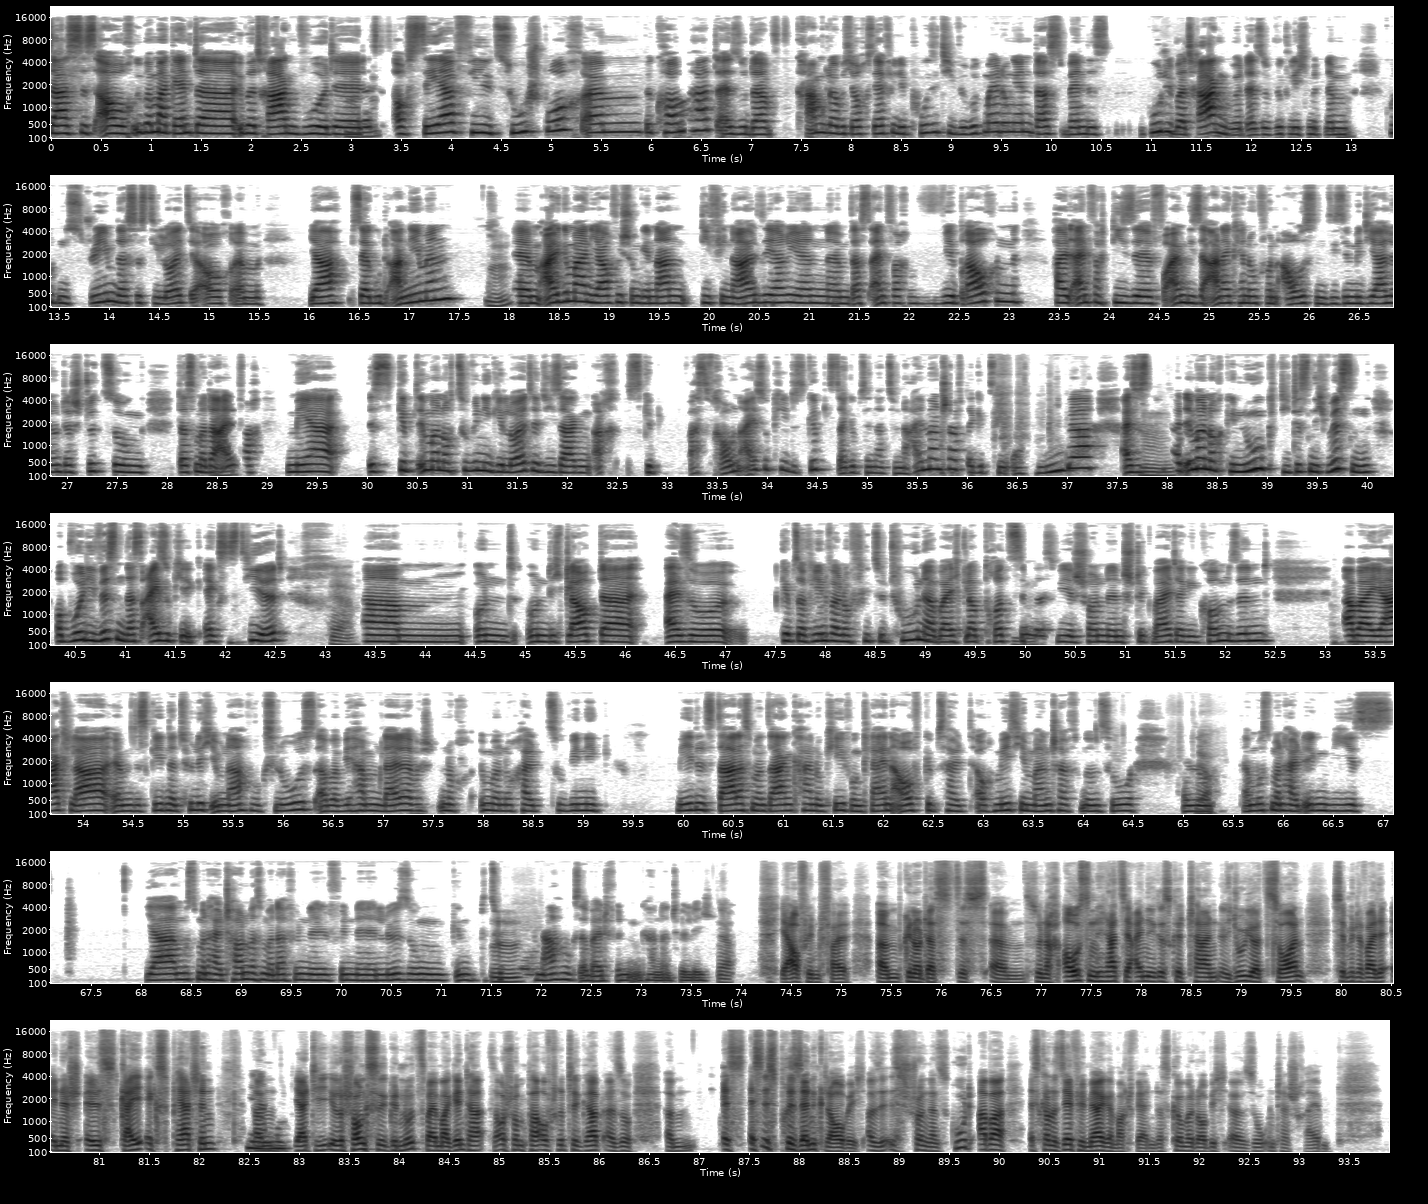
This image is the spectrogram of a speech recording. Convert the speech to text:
dass es auch über Magenta übertragen wurde, mhm. dass es auch sehr viel Zuspruch ähm, bekommen hat. Also da kamen, glaube ich, auch sehr viele positive Rückmeldungen, dass wenn das gut übertragen wird, also wirklich mit einem mhm. guten Stream, dass es die Leute auch ähm, ja sehr gut annehmen. Mhm. Ähm, allgemein, ja auch wie schon genannt, die Finalserien, ähm, dass einfach wir brauchen halt einfach diese, vor allem diese Anerkennung von außen, diese mediale Unterstützung, dass man da mhm. einfach mehr es gibt immer noch zu wenige Leute, die sagen, ach, es gibt was, Frauen-Eishockey, das gibt's, da gibt's eine Nationalmannschaft, da gibt's eine Liga. Also es mhm. gibt halt immer noch genug, die das nicht wissen, obwohl die wissen, dass Eishockey existiert. Ja. Ähm, und, und ich glaube, da, also gibt's auf jeden Fall noch viel zu tun, aber ich glaube trotzdem, mhm. dass wir schon ein Stück weiter gekommen sind. Aber ja, klar, ähm, das geht natürlich im Nachwuchs los, aber wir haben leider noch immer noch halt zu wenig Mädels da, dass man sagen kann, okay, von klein auf gibt es halt auch Mädchenmannschaften und so. Also ja. da muss man halt irgendwie, ja, muss man halt schauen, was man da für eine, für eine Lösung in Bezug mhm. auf Nachwuchsarbeit finden kann, natürlich. Ja. Ja, auf jeden Fall. Ähm, genau, das, das ähm, so nach außen hin hat sie einiges getan. Äh, Julia Zorn ist ja mittlerweile NHL Sky-Expertin. Ja. Ähm, die hat die ihre Chance genutzt, weil Magenta hat auch schon ein paar Auftritte gehabt. Also ähm, es, es ist präsent, glaube ich. Also ist schon ganz gut, aber es kann noch sehr viel mehr gemacht werden. Das können wir, glaube ich, äh, so unterschreiben.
